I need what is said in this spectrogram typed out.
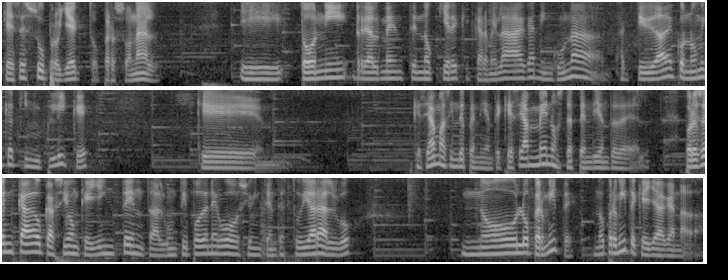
Que ese es su proyecto personal. Y Tony realmente no quiere que Carmela haga ninguna actividad económica que implique que, que sea más independiente, que sea menos dependiente de él. Por eso en cada ocasión que ella intenta algún tipo de negocio, intenta estudiar algo, no lo permite, no permite que ella haga nada.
